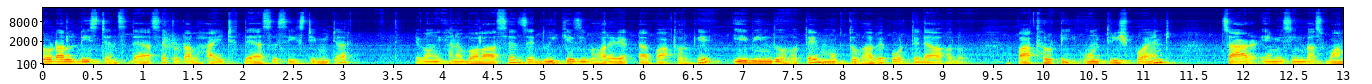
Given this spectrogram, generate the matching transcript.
টোটাল ডিস্টেন্স দেয়া আছে টোটাল হাইট দেয়া আছে সিক্সটি মিটার এবং এখানে বলা আছে যে দুই কেজি ভরের একটা পাথরকে এ বিন্দু হতে মুক্তভাবে পড়তে দেওয়া হলো। পাথরটি উনত্রিশ পয়েন্ট চার এম এস ইনভার্স ওয়ান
